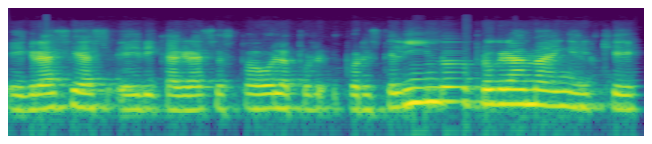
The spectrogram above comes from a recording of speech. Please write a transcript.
Eh, gracias, Erika, gracias, Paola, por, por, este lindo programa en el que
